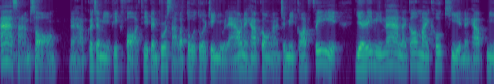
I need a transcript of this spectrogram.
5-3-2นะครับก็จะมีพิกฟอร์ดที่เป็นผู้รักษาประตูตัวจริงอยู่แล้วนะครับกองหลังจะมีกอ d ฟรีเยอรี่มีนาแล้วก็ไมเคิลคีนนะครับมี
